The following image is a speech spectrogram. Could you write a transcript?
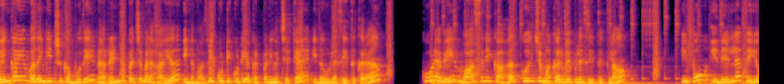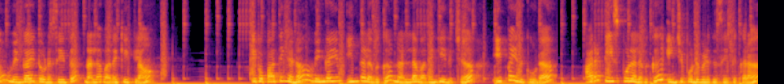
வெங்காயம் வதங்கிட்டு இருக்கும் போதே நான் ரெண்டு பச்சை மிளகாயை இந்த மாதிரி குட்டி குட்டியாக கட் பண்ணி வச்சுருக்கேன். இதை உள்ளே சேர்த்துக்கிறேன். கூடவே வாசனைக்காக கொஞ்சமாக கருவேப்பிலை சேர்த்துக்கலாம். இப்போது இது எல்லாத்தையும் வெங்காயத்தோட சேர்த்து நல்லா வதக்கிக்கலாம். இப்போ பார்த்தீங்கன்னா வெங்காயம் இந்த அளவுக்கு நல்லா வதங்கிருச்சு. இப்போ இது கூட அரை டீஸ்பூன் அளவுக்கு இஞ்சி பூண்டு விழுது சேர்த்துக்கிறேன்.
